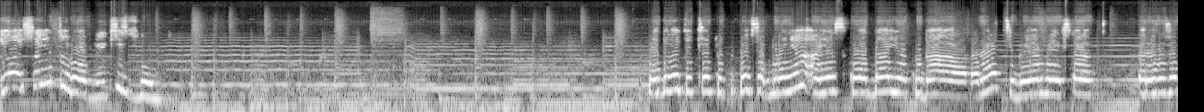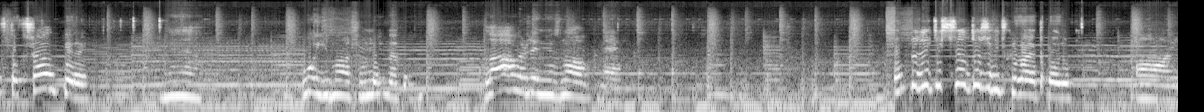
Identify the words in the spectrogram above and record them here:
Йой, що я тут роблю? Якийсь зум. Я дивіться, що тут пише броня, а я складаю туди реці, бо я вже якщо переложив то в шалкери. Ні. Ой, Маша, мені випало. Лагодження знову книга. Я тут якийсь сил теж відкриваю походу. Ой.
